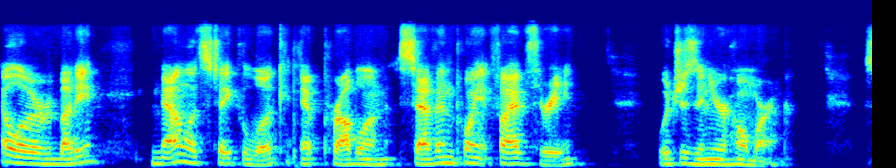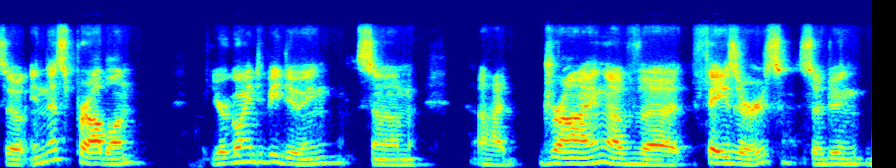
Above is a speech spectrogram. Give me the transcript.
Hello, everybody. Now let's take a look at problem 7.53, which is in your homework. So in this problem, you're going to be doing some uh, drawing of the phasors, So doing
